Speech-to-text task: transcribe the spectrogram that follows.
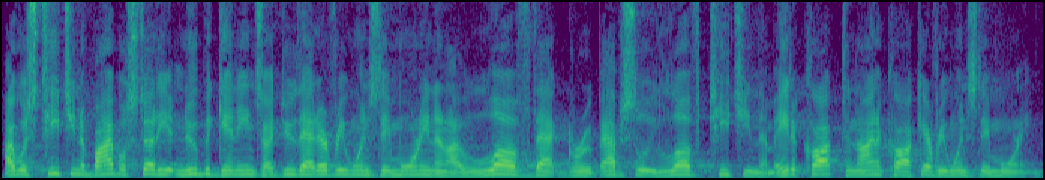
I was teaching a Bible study at New Beginnings. I do that every Wednesday morning, and I love that group. Absolutely love teaching them. 8 o'clock to 9 o'clock every Wednesday morning.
